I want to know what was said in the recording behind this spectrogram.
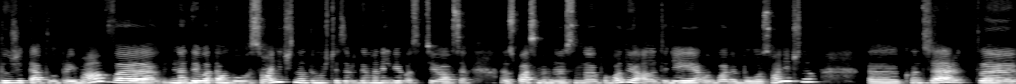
дуже тепло приймав. На диво там було сонячно, тому що завжди в мене Львів асоціювався з пасмурною сумною погодою, але тоді у Львові було сонячно. Е, Концерт е,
